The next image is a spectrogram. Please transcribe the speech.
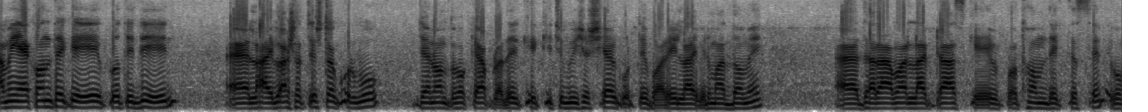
আমি এখন থেকে প্রতিদিন লাইভে আসার চেষ্টা করব, যেন অন্তপক্ষে আপনাদেরকে কিছু বিষয় শেয়ার করতে পারি লাইভের মাধ্যমে। যারা আমার লাইভটা আজকে প্রথম দেখতেছেন এবং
